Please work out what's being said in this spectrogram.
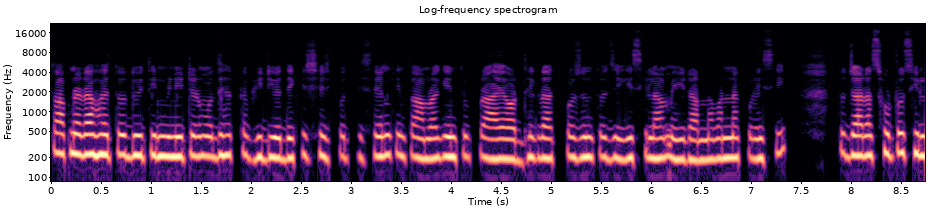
তো আপনারা হয়তো দুই তিন মিনিটের মধ্যে একটা ভিডিও দেখে শেষ করতেছেন। কিন্তু আমরা কিন্তু প্রায় অর্ধেক রাত পর্যন্ত জেগেছিলাম, এই রান্নাবান্না করেছি। তো যারা ছোট ছিল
